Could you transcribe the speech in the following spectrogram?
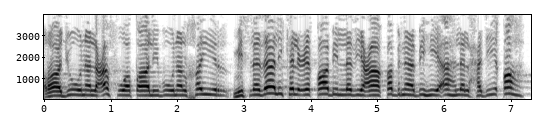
راجون العفو طالبون الخير. مثل ذلك العقاب الذي عاقبنا به أهل الحديقة.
